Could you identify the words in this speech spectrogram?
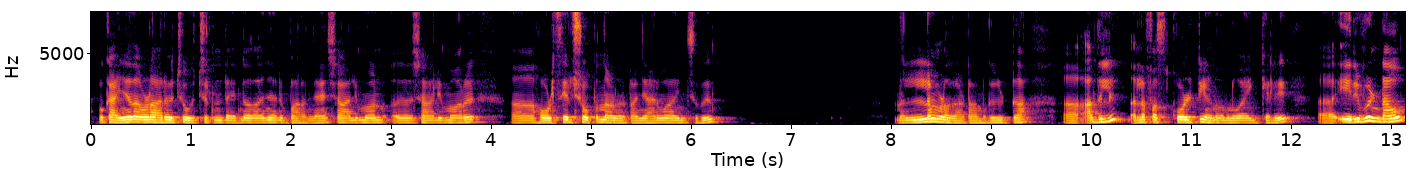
അപ്പോൾ കഴിഞ്ഞ തവണ ആരോ ചോദിച്ചിട്ടുണ്ടായിരുന്നു അതാണ് ഞാൻ പറഞ്ഞത് ഷാലിമാർ ഷാലിമാർ ഹോൾസെയിൽ ഷോപ്പിൽ നിന്നാണ് കേട്ടോ ഞാൻ വാങ്ങിച്ചത്. നല്ല മുളക് കേട്ടോ നമുക്ക് കിട്ടുക. അതിൽ നല്ല ഫസ്റ്റ് ക്വാളിറ്റിയാണ് നമ്മൾ വാങ്ങിക്കൽ എരിവുണ്ടാവും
